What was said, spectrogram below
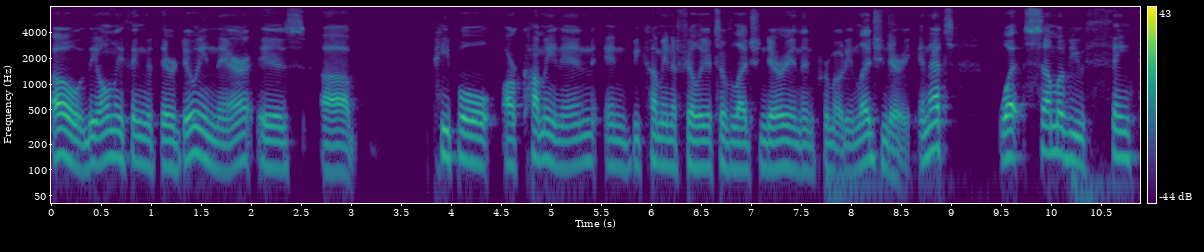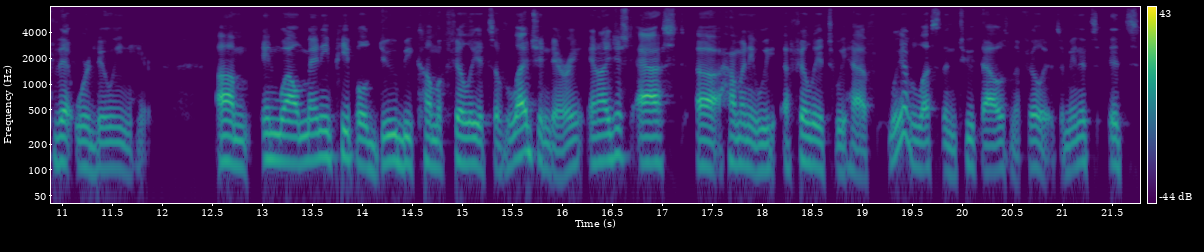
oh the only thing that they're doing there is uh, people are coming in and becoming affiliates of legendary and then promoting legendary and that's what some of you think that we're doing here um, and while many people do become affiliates of Legendary, and I just asked uh, how many we affiliates we have. We have less than two thousand affiliates. I mean, it's it's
